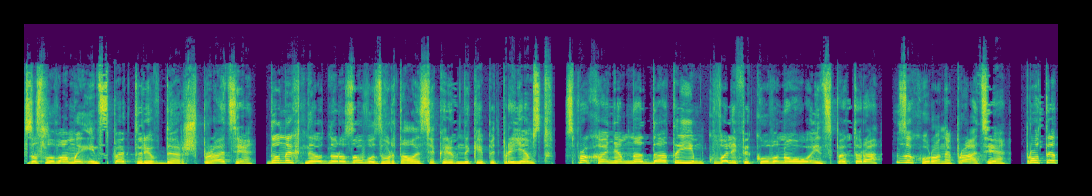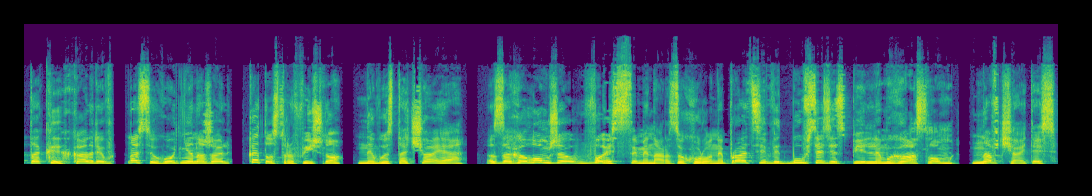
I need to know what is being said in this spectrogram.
За словами інспекторів держпраці, до них неодноразово зверталися керівники підприємств з проханням надати їм кваліфікованого інспектора з охорони праці. Проте таких кадрів на сьогодні, на жаль, катастрофічно не вистачає. Загалом же весь семінар з охорони праці відбувся зі спільним гаслом: навчайтесь,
